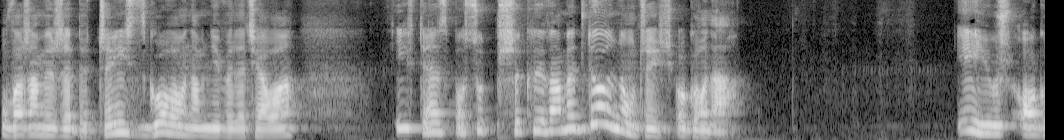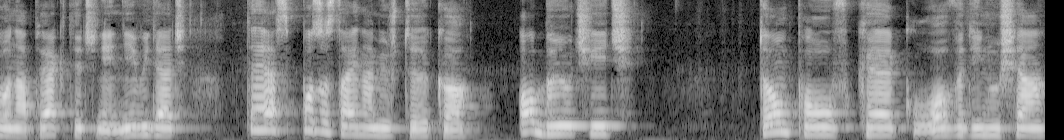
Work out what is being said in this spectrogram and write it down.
Uważamy, żeby część z głową nam nie wyleciała. I w ten sposób przykrywamy dolną część ogona. I już ogona praktycznie nie widać. Teraz pozostaje nam już tylko obrócić tą połówkę głowy dinusia,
